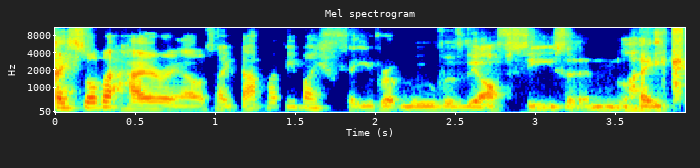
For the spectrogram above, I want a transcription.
I saw that hiring. I was like, that might be my favorite move of the off season. Like,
